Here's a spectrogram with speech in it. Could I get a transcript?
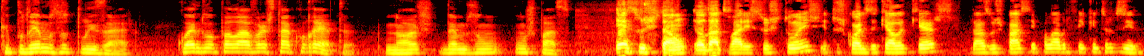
que podemos utilizar. Quando a palavra está correta, nós damos um, um espaço. É sugestão, ele dá-te várias sugestões e tu escolhes aquela que queres, dás o espaço e a palavra fica introduzida.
